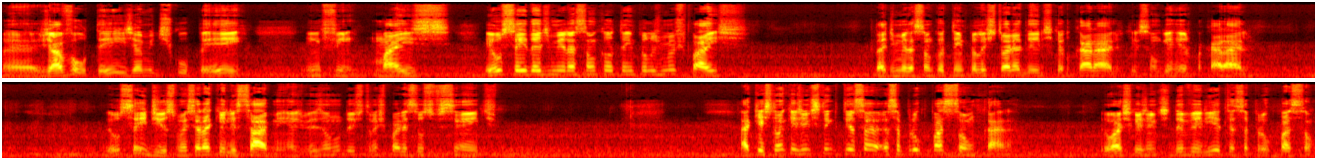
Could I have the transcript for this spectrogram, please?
É, já voltei, já me desculpei, enfim, mas eu sei da admiração que eu tenho pelos meus pais, da admiração que eu tenho pela história deles, que é do caralho, que eles são guerreiros pra caralho. Eu sei disso, mas será que eles sabem? Às vezes eu não deixo transparecer o suficiente. A questão é que a gente tem que ter essa, essa preocupação, cara. Eu acho que a gente deveria ter essa preocupação.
